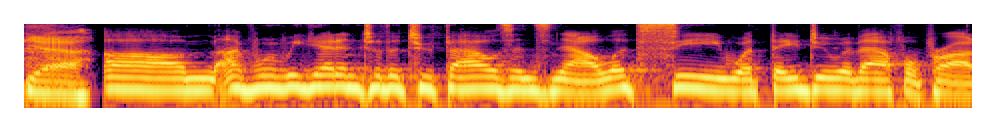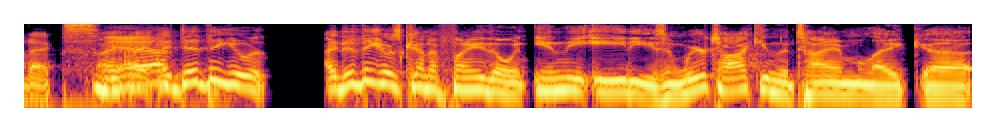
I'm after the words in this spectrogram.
Yeah, um, I've, when we get into the 2000s now, let's see what they do with Apple products. I, I- Yeah. I, did think it was. I did think it was kind of funny though. In the '80s, and we were talking the time like uh,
